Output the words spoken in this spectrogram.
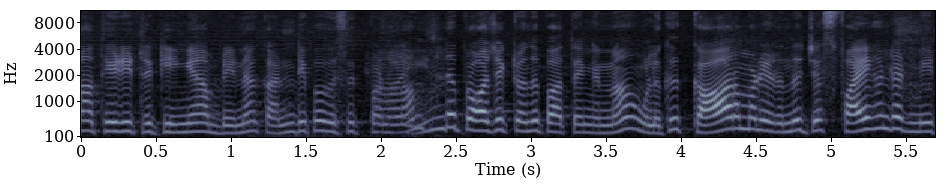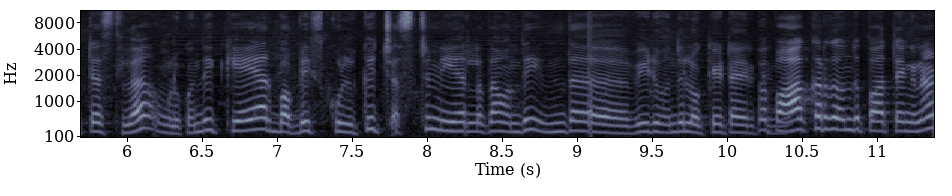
தான் தேடிட்டு இருக்கீங்க அப்படின்னா கண்டிப்பாக விசிட் பண்ணலாம். இந்த ப்ராஜெக்ட் வந்து பார்த்தீங்கன்னா உங்களுக்கு காரமடை இருந்து ஜஸ்ட் ஃபைவ் ஹண்ட்ரட் மீட்டர்ஸில் உங்களுக்கு வந்து கேஆர் பப்ளிக் ஸ்கூலுக்கு ஜஸ்ட் நியரில் தான் வந்து இந்த வீடு வந்து லொக்கேட் ஆயிருக்கு. பார்க்குறது வந்து பார்த்தீங்கன்னா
